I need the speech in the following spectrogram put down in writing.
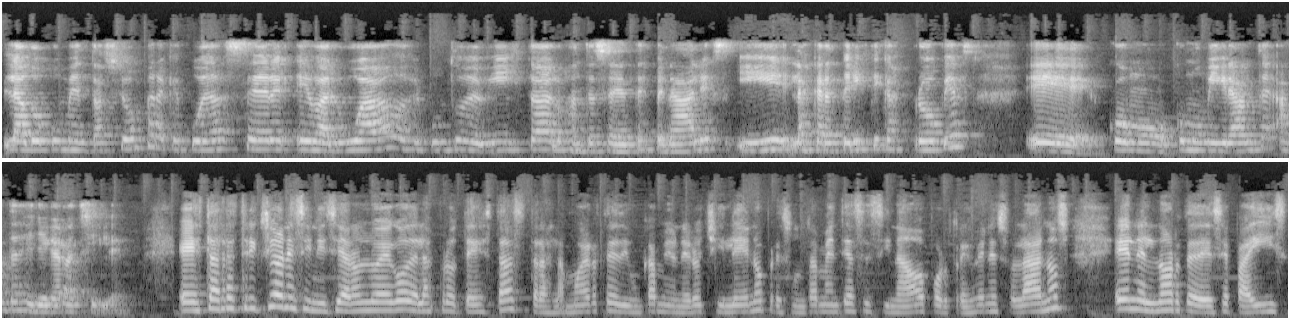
la documentación para que pueda ser evaluado desde el punto de vista de los antecedentes penales y las características propias eh, como, como migrante antes de llegar a Chile. Estas restricciones iniciaron luego de las protestas tras la muerte de un camionero chileno presuntamente asesinado por tres venezolanos en el norte de ese país.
